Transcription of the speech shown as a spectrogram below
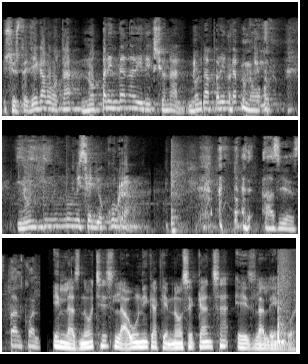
si usted llega a Bogotá, no prenda la direccional, no la prenda porque No. no, no, no, no, ni se le ocurra. Así es, tal cual. En las noches la única que no se cansa es la lengua.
